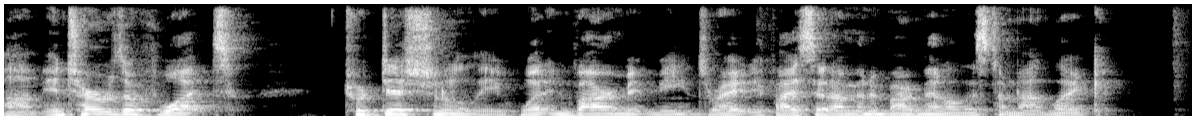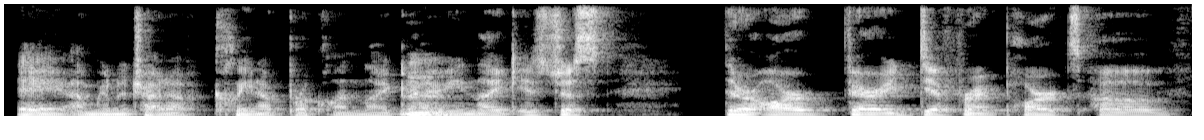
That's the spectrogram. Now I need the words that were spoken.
um, in terms of what traditionally what environment means. Right? If I said I'm an environmentalist, I'm not like, hey, I'm going to try to clean up Brooklyn. Like, I Mm. mean, like it's just there are very different parts of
